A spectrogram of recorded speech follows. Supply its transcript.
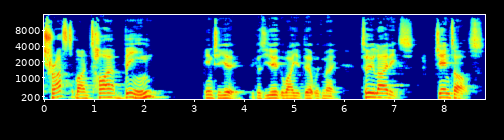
trust, my entire being into you because you, the way you dealt with me. Two ladies, Gentiles,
